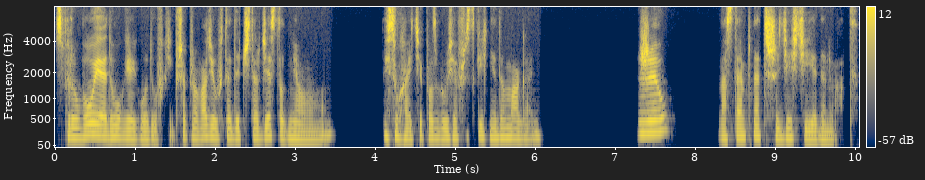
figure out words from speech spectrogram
spróbuje długiej głodówki. Przeprowadził wtedy 40-dniową i słuchajcie, pozbył się wszystkich niedomagań. Żył następne 31 lat.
